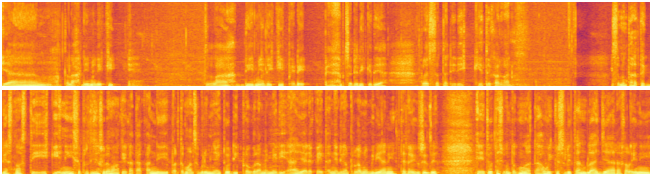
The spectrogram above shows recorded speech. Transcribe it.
yang telah dimiliki telah dimiliki PD peserta didik gitu ya. Peserta didik gitu kan Sementara diagnostik ini seperti yang sudah Maki katakan di pertemuan sebelumnya itu di program media ya ada kaitannya dengan program media nih tes itu yaitu tes untuk mengetahui kesulitan belajar kalau ini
